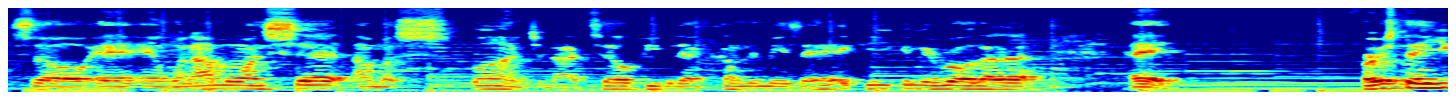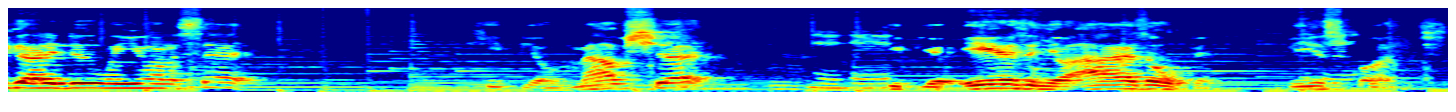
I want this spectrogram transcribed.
So and, and when I'm on set, I'm a sponge, and I tell people that come to me and say, "Hey, can you give me a role?" Hey, first thing you got to do when you're on a set, keep your mouth shut, Mhm. keep your ears and your eyes open. Be a sponge,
